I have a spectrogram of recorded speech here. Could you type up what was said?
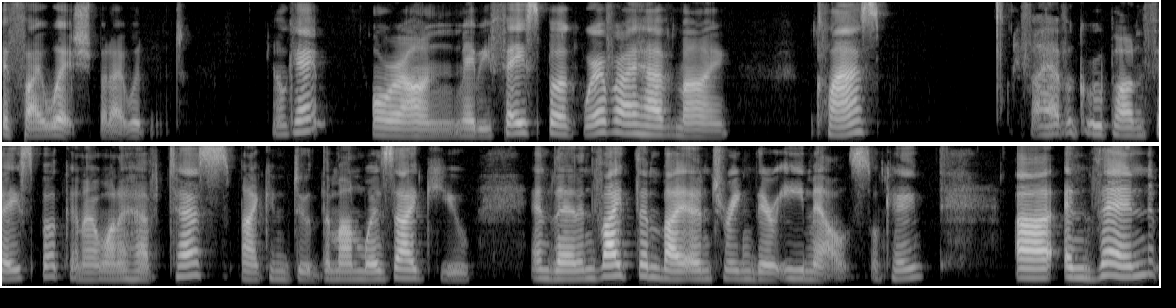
if I wish, but I wouldn't. Okay? Or on maybe Facebook, wherever I have my class. If I have a group on Facebook and I want to have tests, I can do them on WizIQ and then invite them by entering their emails. Okay? Uh, and then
